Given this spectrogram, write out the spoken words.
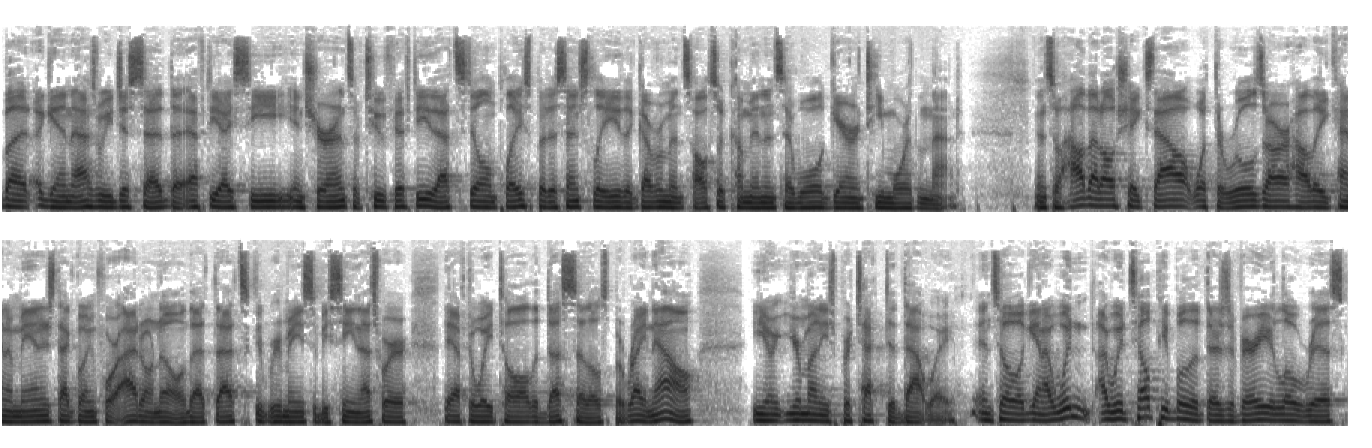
But again, as we just said, the FDIC insurance of 250, that's still in place, but essentially the government's also come in and said, well, guarantee more than that. And so how that all shakes out, what the rules are, how they kind of manage that going forward, I don't know. That that's remains to be seen. That's where they have to wait till all the dust settles. But right now, you know, your money's protected that way. And so again, I wouldn't, I would tell people that there's a very low risk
